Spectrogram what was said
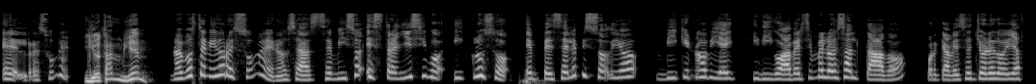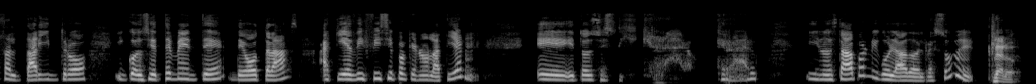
el resumen. Yo también. No hemos tenido resumen, o sea, se me hizo extrañísimo. Incluso empecé el episodio, vi que no había y y digo, a ver si me lo he saltado, porque a veces yo le doy a saltar intro inconscientemente de otras. Aquí es difícil porque no la tiene. Eh, entonces dije, qué raro, qué raro. Y no estaba por ningún lado el resumen. Claro,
